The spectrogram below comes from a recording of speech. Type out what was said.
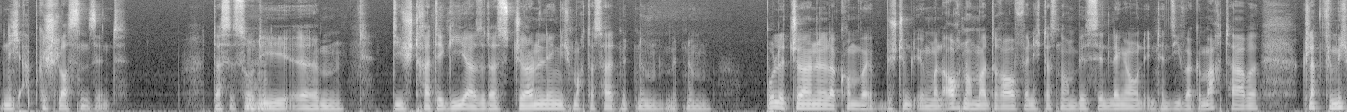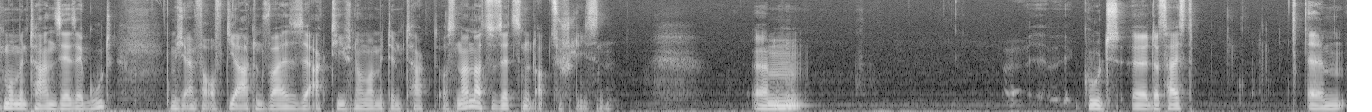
nicht abgeschlossen sind. Das ist so mhm. die, ähm, die Strategie, also das Journaling. Ich mache das halt mit einem mit einem Bullet Journal, da kommen wir bestimmt irgendwann auch nochmal drauf, wenn ich das noch ein bisschen länger und intensiver gemacht habe. Klappt für mich momentan sehr, sehr gut, mich einfach auf die Art und Weise sehr aktiv nochmal mit dem Takt auseinanderzusetzen und abzuschließen. Ähm, mhm. Gut, äh, das heißt, ähm,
